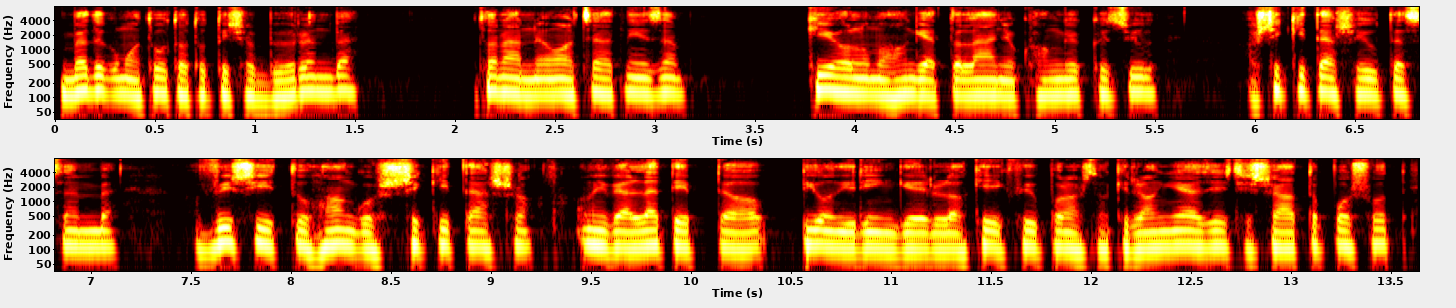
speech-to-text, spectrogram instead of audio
Bedugom a toltatot is a bőrönbe, a tanárnő arcát nézem, kihallom a hangját a lányok hangja közül, a sikítása jut eszembe, a visító hangos sikítása, amivel letépte a pioníringéről a kék főparancsnoki rangjelzést, és átaposott,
